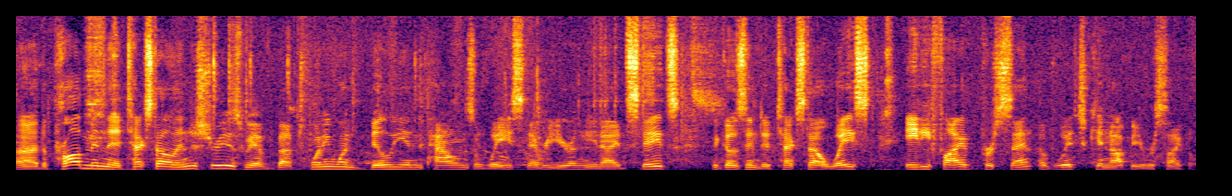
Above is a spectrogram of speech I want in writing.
Uh, the problem in the textile industry is we have about 21 billion pounds of waste every year in the United States that goes into textile waste, 85% of which cannot be recycled.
